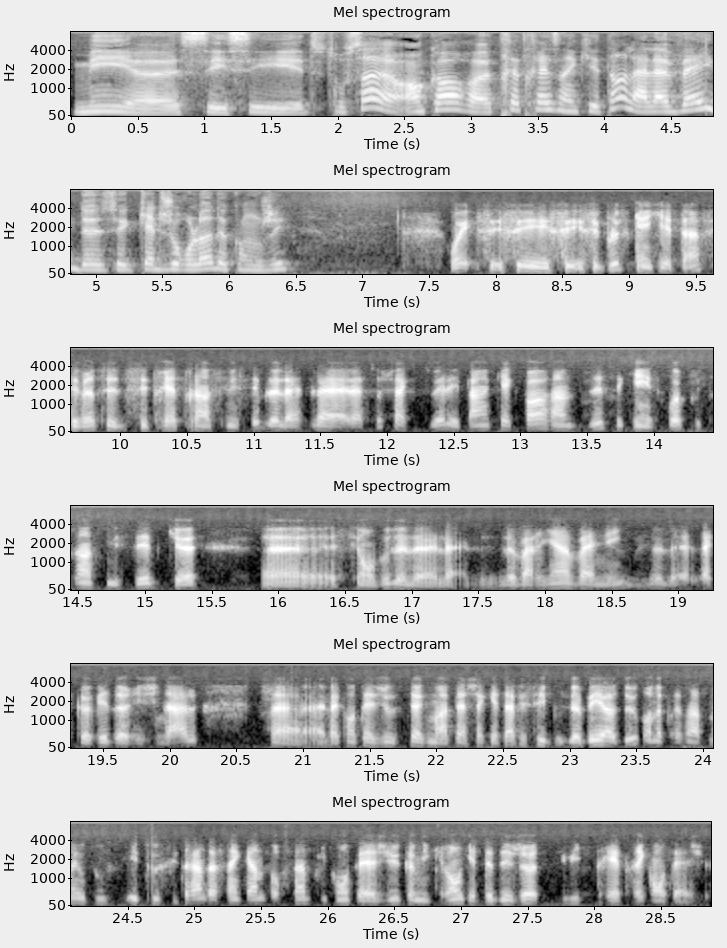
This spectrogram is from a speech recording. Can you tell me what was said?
mais euh, c'est, c'est, tu trouves ça encore très très inquiétant là, à la veille de ce quatre jours-là de congé? Oui, c'est plus qu'inquiétant. C'est vrai, tu c'est très transmissible. La, souche actuelle est en quelque part entre 10 et 15 fois plus transmissible que, euh, si on veut, le, variant vanille, la, COVID originale. Ça, la contagiosité a augmenté à chaque étape. Et c'est le BA2 qu'on a présentement est aussi, est aussi 30 à 50% plus contagieux que Micron, qui était déjà, lui, très, très contagieux.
